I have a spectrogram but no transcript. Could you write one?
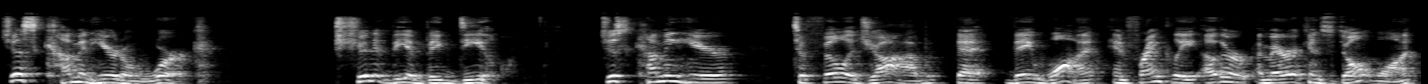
just coming here to work shouldn't be a big deal. Just coming here to fill a job that they want, and frankly, other Americans don't want,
